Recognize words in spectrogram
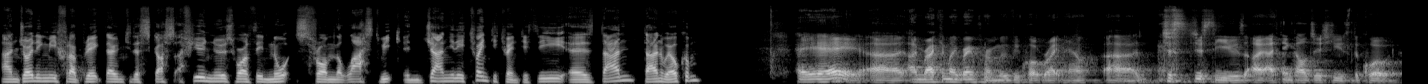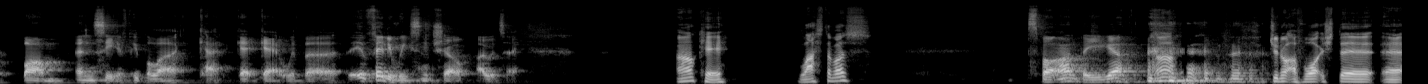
and joining me for a breakdown to discuss a few newsworthy notes from the last week in January 2023 is Dan. Dan, welcome. Hey, hey! Uh, I'm racking my brain for a movie quote right now. Uh, just, just to use, I, I, think I'll just use the quote "bomb" and see if people uh, get get get with the fairly recent show. I would say. Okay, Last of Us. Spot on. There you go. ah. Do you know I've watched the uh,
